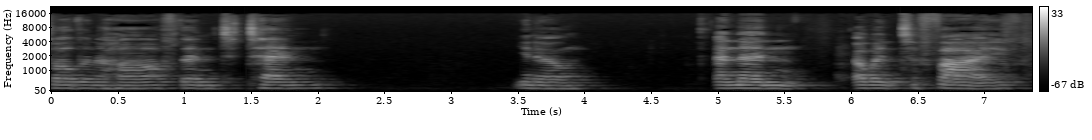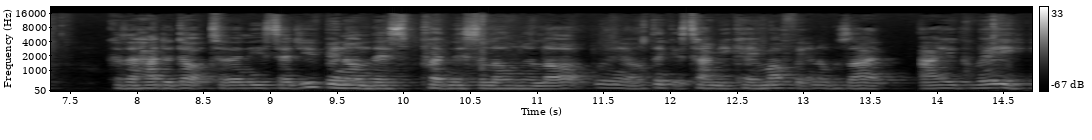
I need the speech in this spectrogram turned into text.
12 and a half, then to 10, you know, and then I went to five because I had a doctor and he said, you've been on this prednisolone a lot, you know, I think it's time you came off it. And I was like, I agree.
